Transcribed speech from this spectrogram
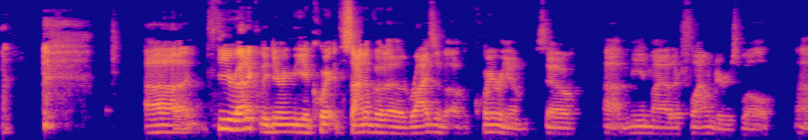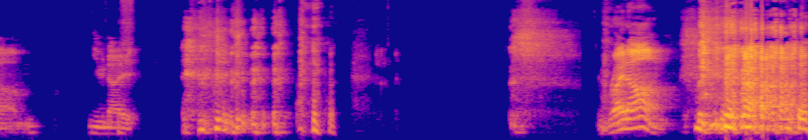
uh theoretically during the aqua- the sign of a rise of, of aquarium so uh, me and my other flounders will um, unite. right on. we'll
